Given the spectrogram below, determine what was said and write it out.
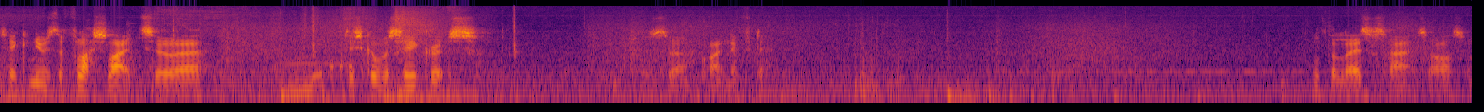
So you can use the flashlight to uh, discover secrets. It's uh, quite nifty. Love the laser sight, it's awesome.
